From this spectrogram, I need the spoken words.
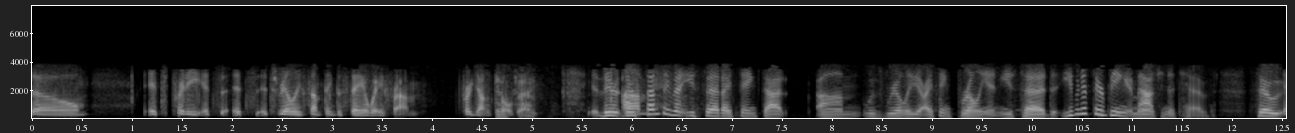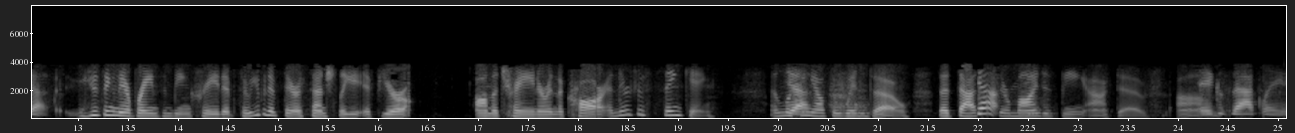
So it's pretty it's it's it's really something to stay away from for young children. There, there's um, something that you said. I think that um, was really, I think, brilliant. You said even if they're being imaginative, so yes. using their brains and being creative. So even if they're essentially, if you're on the train or in the car and they're just thinking and looking yes. out the window, that that's yes. their mind is being active. Um, exactly.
